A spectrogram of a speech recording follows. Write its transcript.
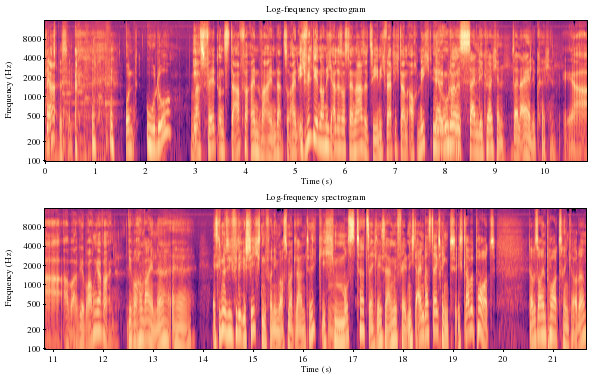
Ganz Ja, bisschen. und Udo, was fällt uns da für ein Wein dazu ein? Ich will dir noch nicht alles aus der Nase ziehen. Ich werde dich dann auch nicht Der Udo ist sein Likörchen, sein Eierlikörchen. ja, aber wir brauchen ja Wein. Wir brauchen Wein, ne? Äh, es gibt natürlich viele Geschichten von ihm aus dem Atlantik. Ich Hm. muss tatsächlich sagen, mir fällt nicht ein, was der trinkt. Ich glaube Port. Ich glaube, es ist auch ein Port-Trinker, oder?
